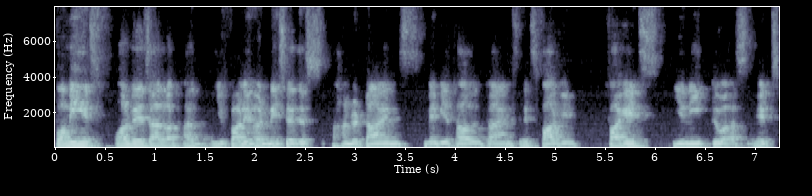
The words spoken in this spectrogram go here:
for me, it's always, I'll, I'll, you've probably heard me say this a hundred times, maybe a thousand times, it's Fargate. Fargate's unique to us. It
